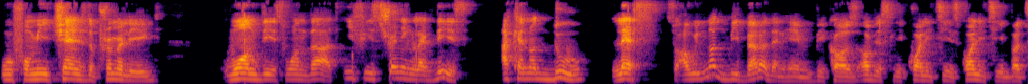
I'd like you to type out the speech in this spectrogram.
who for me changed the Premier League, want this, want that. If he's training like this, I cannot do less. So I will not be better than him because obviously quality is quality, but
